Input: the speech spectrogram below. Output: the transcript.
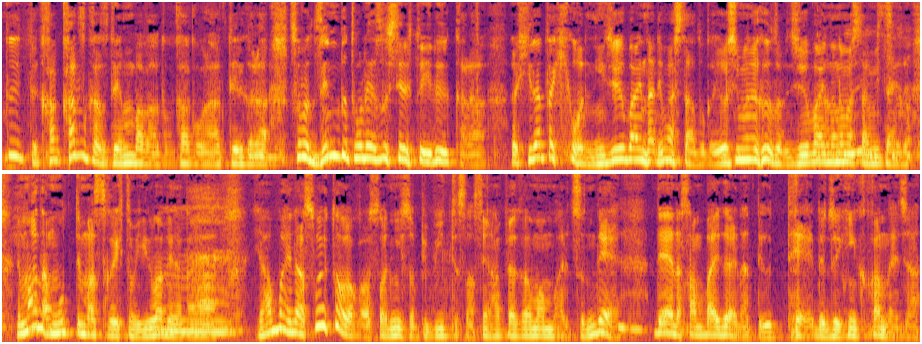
といってか数々天馬川とか過去をなっているから、それを全部トレースしてる人いるから、平田機構で20倍になりましたとか、吉村フードで10倍になりましたみたいで、まだ持ってますとかいう人もいるわけだから、やばいな、そういう人はだからさ、ニースピピってさ、1800万まで積んで、で、3倍ぐらいになって売って、で、税金かかんないじゃん。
